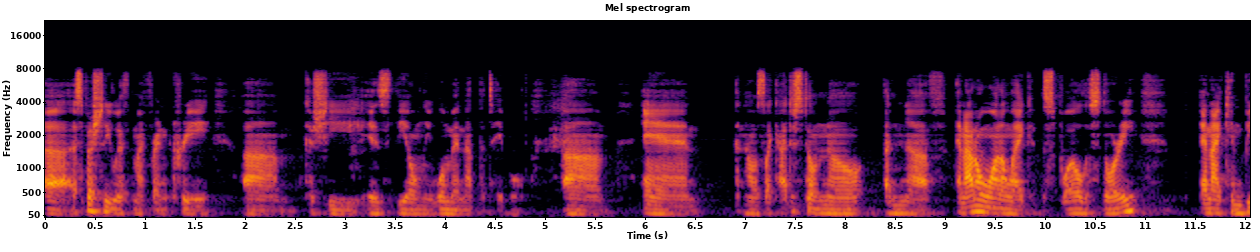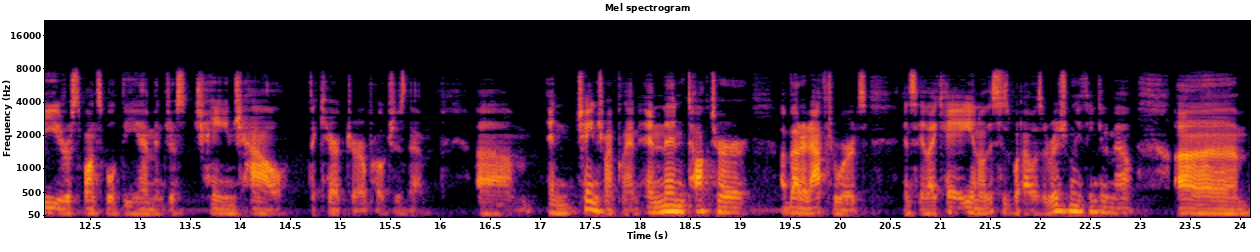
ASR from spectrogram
uh, especially with my friend Cree because she is the only woman at the table. Um, and and I was like I just don't know enough. And I don't want to like spoil the story and I can be a responsible DM and just change how the character approaches them um, and change my plan and then talk to her about it afterwards and say like hey you know this is what I was originally thinking about um,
